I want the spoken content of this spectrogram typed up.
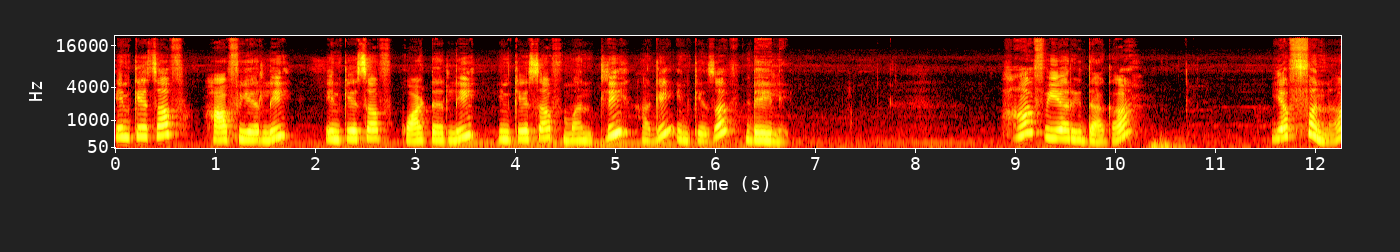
In case of half yearly in case of quarterly in case of monthly ಹಾಗೆ in case of daily half year ಇದ್ದಾಗ ಎಫನ್ನು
